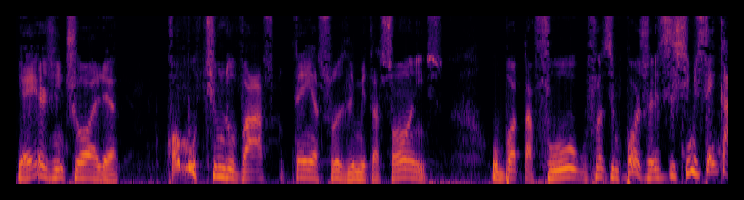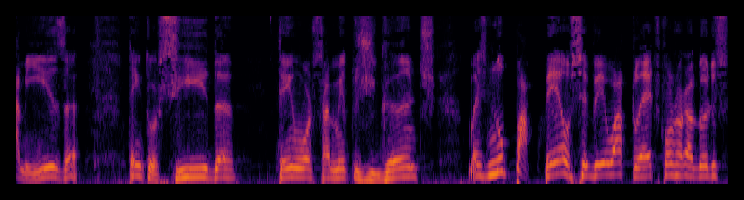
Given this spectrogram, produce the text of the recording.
E aí a gente olha como o time do Vasco tem as suas limitações, o Botafogo, fala assim, poxa, esses times têm camisa, tem torcida, tem um orçamento gigante, mas no papel você vê o Atlético com jogadores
